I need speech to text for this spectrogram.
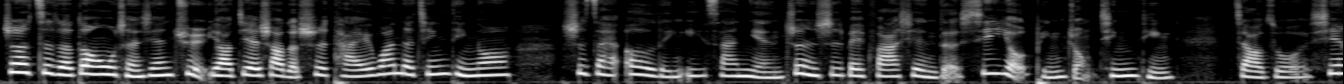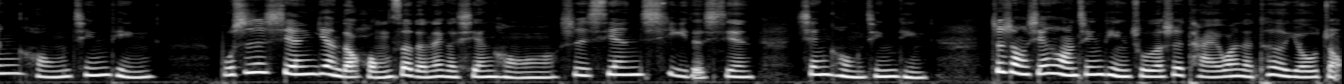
这次的动物成仙去要介绍的是台湾的蜻蜓哦，是在二零一三年正式被发现的稀有品种蜻蜓，叫做鲜红蜻蜓。不是鲜艳的红色的那个鲜红哦，是纤细的纤鲜红蜻蜓。这种鲜红蜻蜓除了是台湾的特有种，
